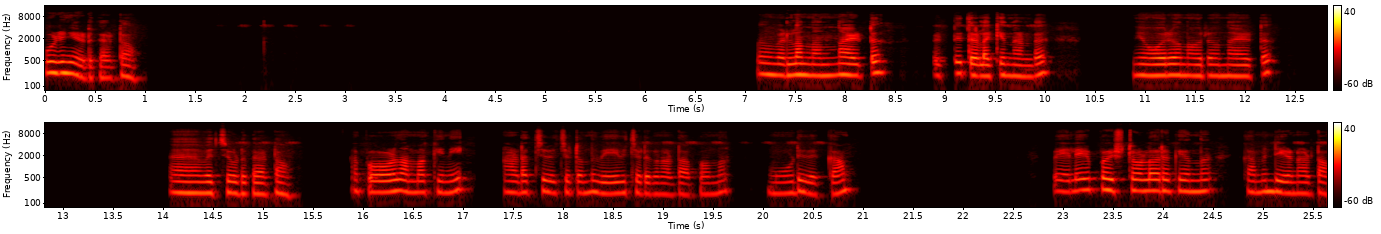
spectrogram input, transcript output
പുഴുങ്ങിയെടുക്കാം കേട്ടോ. വെള്ളം നന്നായിട്ട് വെട്ടി തിളയ്ക്കുന്നുണ്ട്. ഇനി ഓരോന്നോരോന്നായിട്ട് വെച്ച് കൊടുക്കാം കേട്ടോ. അപ്പോൾ നമുക്കിനി അടച്ച് വെച്ചിട്ടൊന്ന് വേവിച്ചെടുക്കണം കേട്ടോ. അപ്പോൾ ഒന്ന് മൂടി വെക്കാം. ഇലയപ്പം ഇഷ്ടമുള്ളവരൊക്കെ ഒന്ന് കമന്റ് ചെയ്യണം കേട്ടോ.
